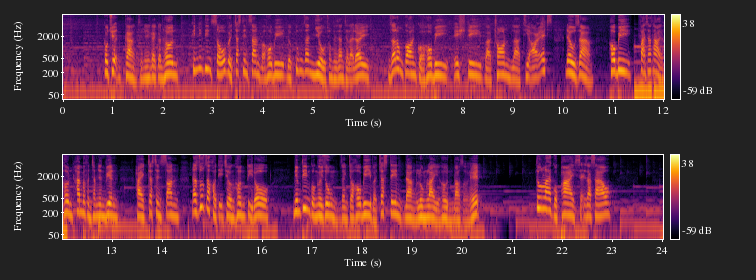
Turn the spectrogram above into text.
Câu chuyện càng trở nên gay cấn hơn khi những tin xấu về Justin Sun và Hobby được tung ra nhiều trong thời gian trở lại đây. Giá đồng coin của Hobby, HT và Tron là TRX đều giảm. Hobby phải sa thải hơn 20% nhân viên, hay Justin Sun đã rút ra khỏi thị trường hơn tỷ đô. Niềm tin của người dùng dành cho Hobby và Justin đang lung lay hơn bao giờ hết. Tương lai của Pi sẽ ra sao?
